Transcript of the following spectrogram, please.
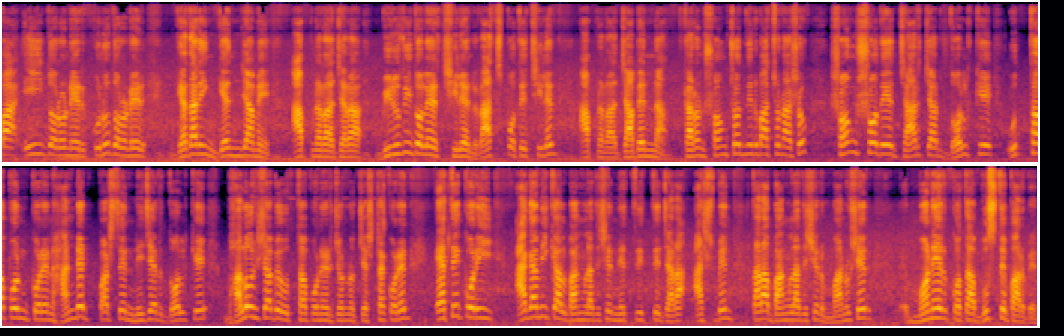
বা এই ধরনের, কোনো ধরনের গ্যাদারিং গেঞ্জামে আপনারা যারা বিরোধী দলের ছিলেন, রাজপথে ছিলেন, আপনারা যাবেন না। কারণ সংসদ নির্বাচন আসুক, সংসদে যার যার দলকে উত্থাপন করেন, হান্ড্রেড পারসেন্ট নিজের দলকে ভালো হিসাবে উত্থাপনের জন্য চেষ্টা করেন, এতে করেই আগামীকাল বাংলাদেশের নেতৃত্বে যারা আসবেন, তারা বাংলাদেশের মানুষের মনের কথা বুঝতে পারবেন।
